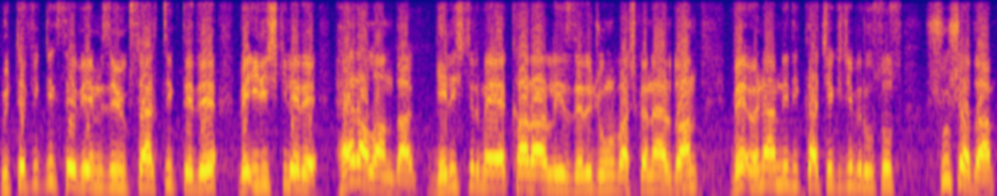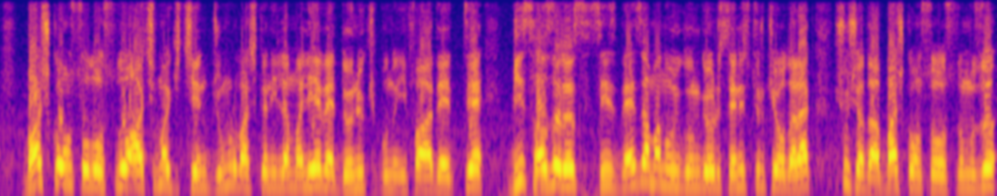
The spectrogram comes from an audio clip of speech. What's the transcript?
Müttefiklik seviyemizi yükselttik dedi ve ilişkileri her alanda geliştirmeye kararlıyız dedi Cumhurbaşkanı Erdoğan. Ve önemli dikkat çekici bir husus Şuşa'da başkonsolosluğu açmak için Cumhurbaşkanı İlham Aliyev'e dönük bunu ifade etti. Biz hazırız. Siz ne zaman uygun görürseniz Türkiye olarak Şuşa'da başkonsolosluğumuzu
